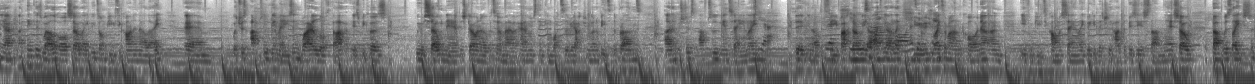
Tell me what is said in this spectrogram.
Yeah, I think as well also like we done BeautyCon in LA, um, which was absolutely amazing. Why I love that is because we were so nervous going over to America and was thinking what's the reaction going to be to the brand and it was just absolutely insane like yeah. The you know the feedback that we had we had like huge right around the corner and even BeautyCon was saying like we could literally had the busiest stand there so that was like such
